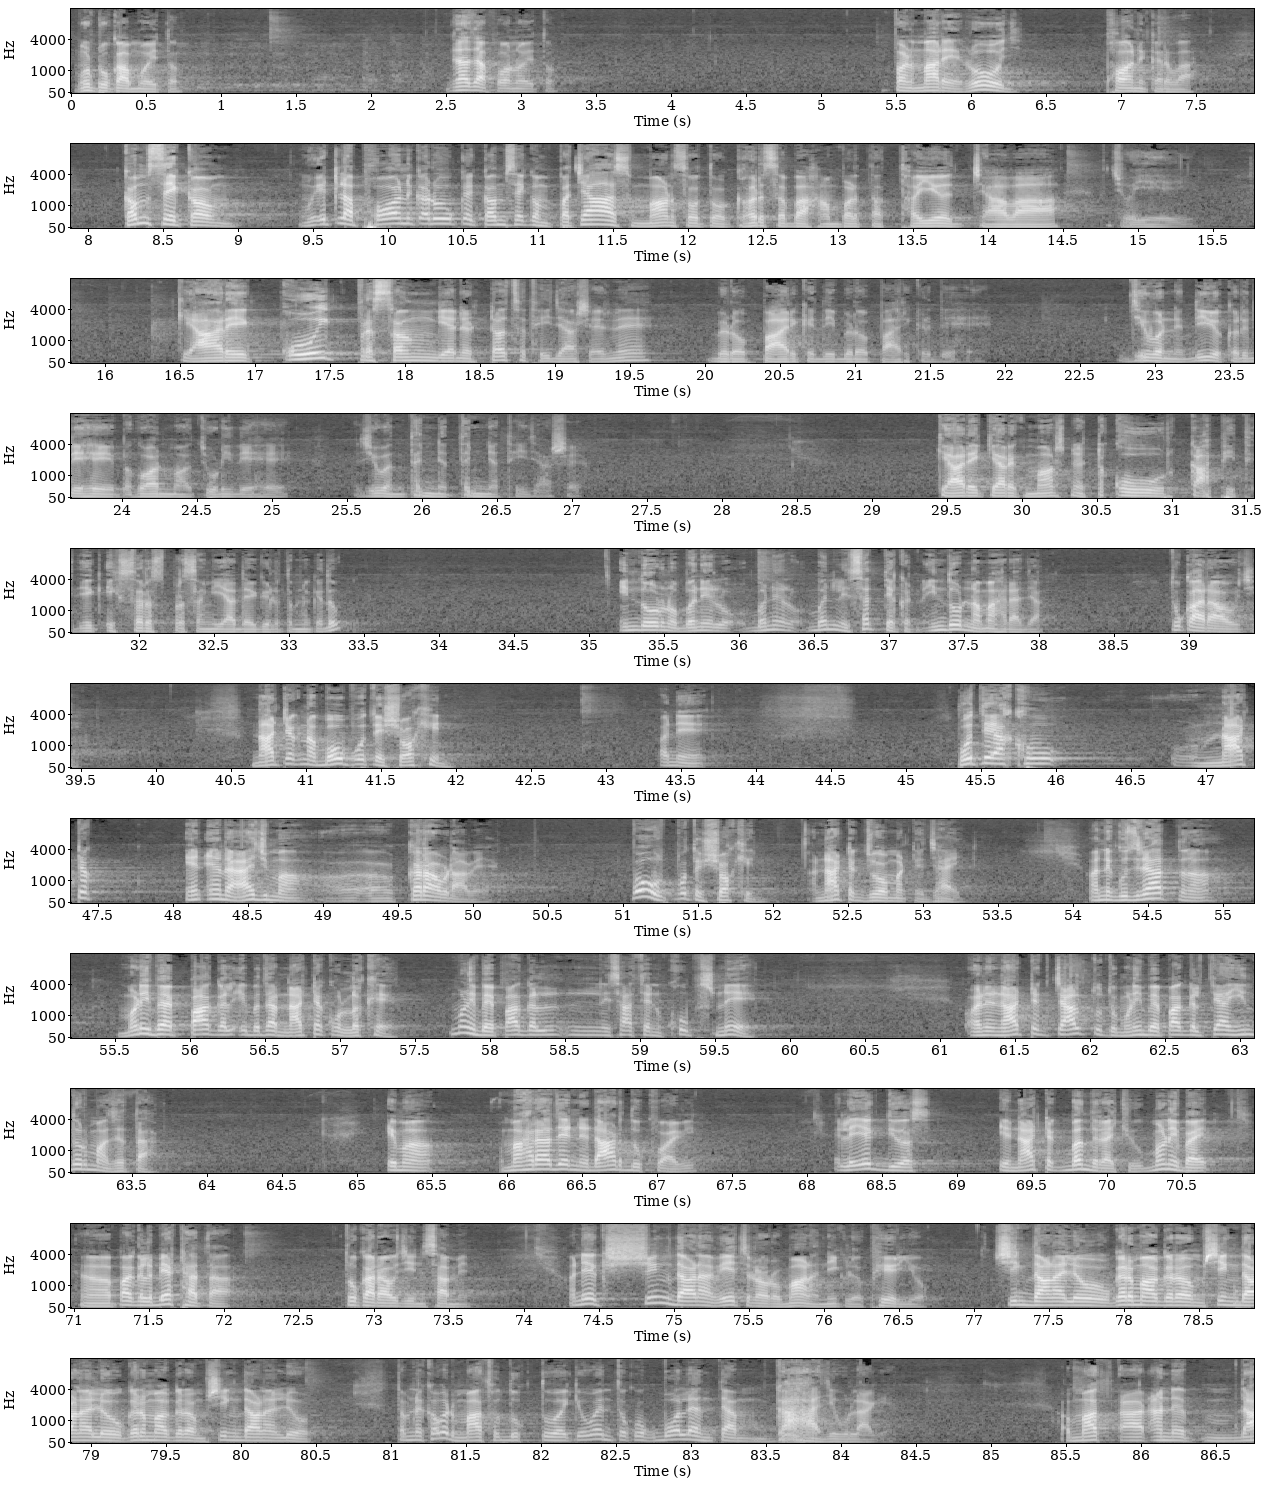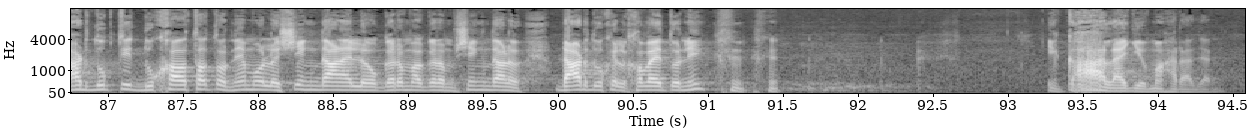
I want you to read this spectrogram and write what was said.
મોટું કામ હોય તો. દાદા ફોન હોય તો. પણ મારે રોજ ફોન કરવા. કમસે કમ હું એટલા ફોન કરું કે કમસે કમ પચાસ માણસો તો ઘર સભા સાંભળતા થઈ જ જવા જોઈએ. ક્યારે કોઈક પ્રસંગ એને ટચ થઈ જશે ને બેડો પાર કરી દે, બેડો પાર કરી દે જીવનને દિવ્ય કરી દે ભગવાનમાં જોડી દે જીવન ધન્ય ધન્ય થઈ જશે. ક્યારેક ક્યારેક માણસને ટકોર કાફી થઈ એક સરસ પ્રસંગ યાદ આવી ગયો તમને કહી ઇન્દોરનો બનેલો બનેલો, બનેલી સત્ય ઘટના ઇન્દોરના મહારાજા, તુકારાવજી. નાટકના બહુ પોતે શોખીન અને પોતે આખું નાટક એના રાજમાં કરાવડાવે. બહુ પોતે શોખીન નાટક જોવા માટે જાય. અને ગુજરાતના મણિભાઈ પાગલ એ બધા નાટકો લખે. મણિભાઈ પાગલની સાથે ખૂબ સ્નેહ. અને નાટક ચાલતું હતું મણિભાઈ પાગલ ત્યાં ઇન્દોરમાં જતા એમાં મહારાજાને દાઢ દુખવા આવી એટલે એક દિવસ એ નાટક બંધ રાખ્યું. મણિભાઈ પાગલ બેઠા હતા તુકારાવજીની સામે. અને એક શિંગદાણા વેચનારો માણસ નીકળ્યો, ફેર્યો. શિંગદાણા લ્યો ગરમા ગરમ શિંગદાણા લ્યો ગરમા ગરમ શિંગદાણા લ્યો. તમને ખબર માથું દુખતું હોય કે હોય ને તો કોઈક બોલે ને ત્યાં ઘા જેવું લાગે. અને દાઢ દુખતી દુખાવ થતો ને એમ ઓલો શિંગદાણા લ્યો ગરમા ગરમ શિંગદાણો દાઢ દુખેલ ખવાય તો નહીં. એ ઘા લાગ્યો મહારાજાને.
